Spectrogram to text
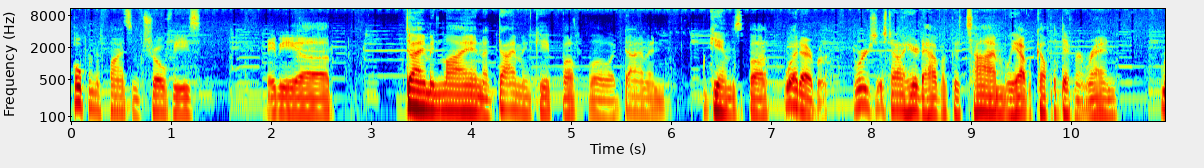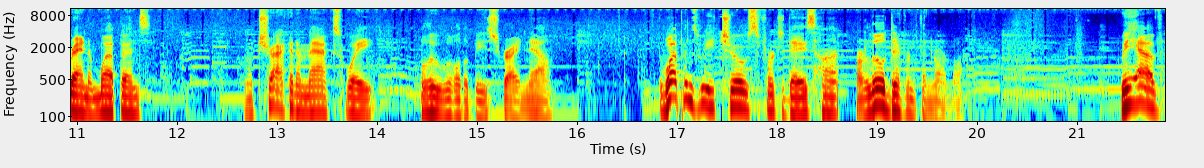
hoping to find some trophies. Maybe a diamond lion, a diamond cape buffalo, a diamond gemsbok, whatever. We're just out here to have a good time. We have a couple different ran- random weapons. We're tracking a max weight blue wildebeest right now. The weapons we chose for today's hunt are a little different than normal. We have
